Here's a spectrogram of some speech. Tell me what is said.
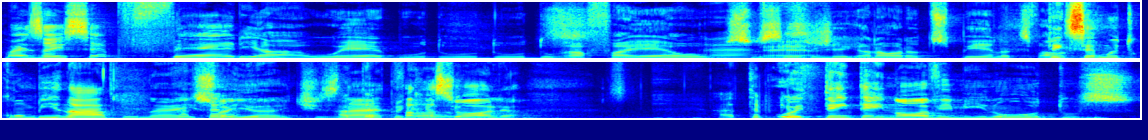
mas aí você fere a- o ego do, do, do Rafael, É. se você É. chega na hora dos pênaltis, fala Tem que ser assim, muito combinado, né? Até- isso aí antes, até né? porque Falar assim, olha, Até porque 89 minutos,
